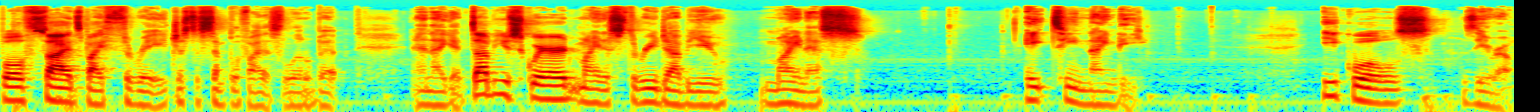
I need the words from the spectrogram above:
both sides by 3 just to simplify this a little bit. And I get w squared minus 3w minus 1890 equals zero.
